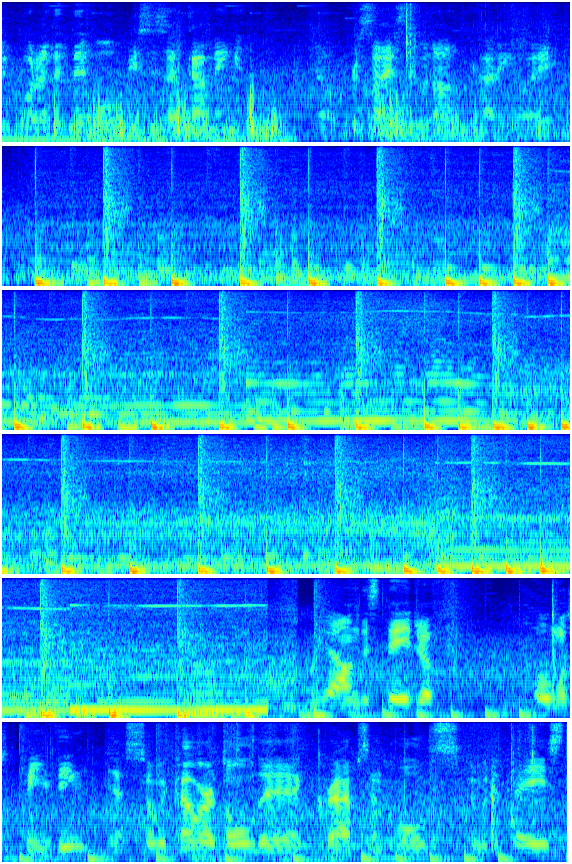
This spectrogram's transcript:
important that the whole pieces are coming you know, precisely without cutting away. The stage of almost painting. Yes, so we covered all the cracks and holes with the paste,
